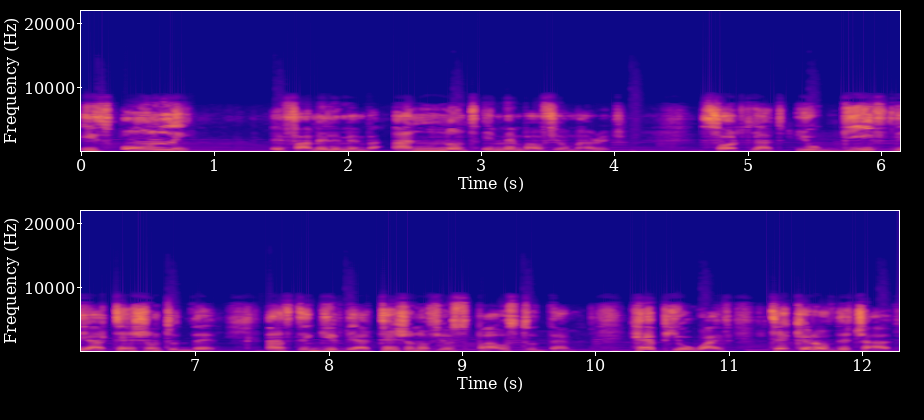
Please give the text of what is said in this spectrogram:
is only a family member and not a member of your marriage such that you give the attention to them and still give the attention of your spouse to them. Help your wife, take care of the child,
